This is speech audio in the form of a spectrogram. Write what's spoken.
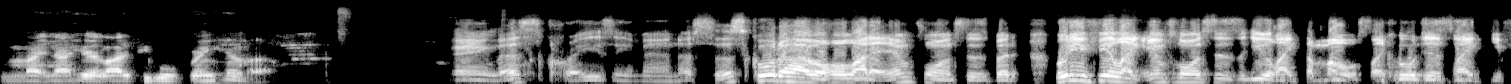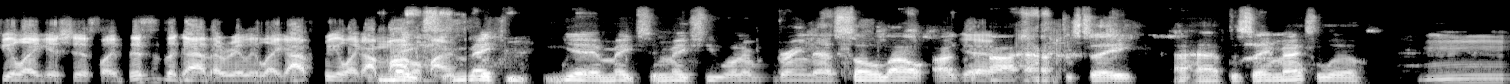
you might not hear a lot of people bring him up. Dang, that's crazy, man. That's that's cool to have a whole lot of influences, but who do you feel like influences you like the most? Like who just like you feel like it's just like this is the guy that really like I feel like I model my make you yeah, it makes it makes you want to bring that soul out. I yeah. I have to say I have to say Maxwell. Mm,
